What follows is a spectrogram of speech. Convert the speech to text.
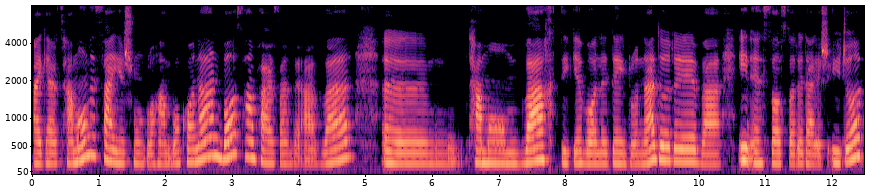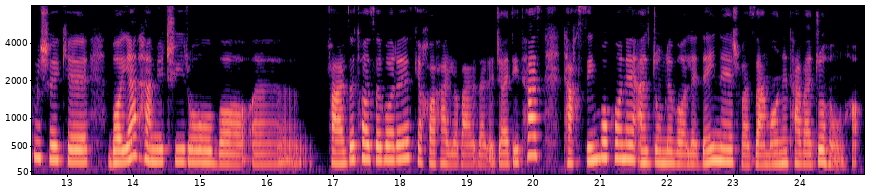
اگر تمام سعیشون رو هم بکنن باز هم فرزند اول تمام وقت دیگه والدین رو نداره و این احساس داره درش ایجاد میشه که باید همه چی رو با فرد تازه وارد که خواهر یا برادر جدید هست تقسیم بکنه از جمله والدینش و زمان توجه اونها.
